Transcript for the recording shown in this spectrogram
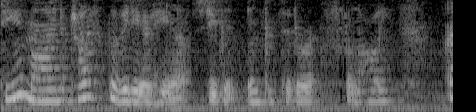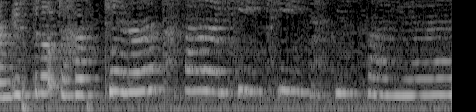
Do you mind? I'm trying to film a video here. Stupid, inconsiderate fly. I'm just about to have dinner. Ah, Kiki. Yes, I am.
